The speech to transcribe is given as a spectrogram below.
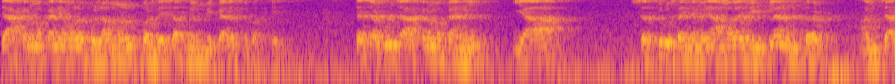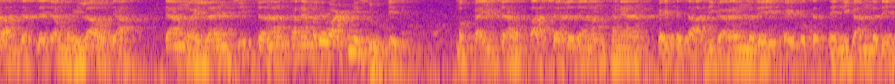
त्या आक्रमकाने आम्हाला गुलाम म्हणून परदेशात नेऊन विकायला सुरुवात केली. त्याच्या पुढच्या आक्रमकांनी या शत्रू सैन्य म्हणजे आम्हाला जिंकल्यानंतर आमच्या राज्यातल्या ज्या महिला होत्या त्या महिलांची जनानखान्यामध्ये वाटणी सुरू केली. मग काही ज्या बादशाच्या जनानखान्यात काही त्याच्या अधिकाऱ्यांमध्ये काही त्याच्या सैनिकांमध्ये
